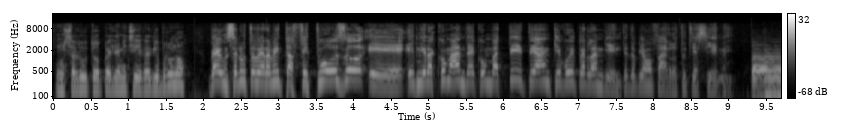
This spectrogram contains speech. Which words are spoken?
Un saluto per gli amici di Radio Bruno. Beh, un saluto veramente affettuoso e, e mi raccomando, eh, combattete anche voi per l'ambiente, dobbiamo farlo tutti assieme.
